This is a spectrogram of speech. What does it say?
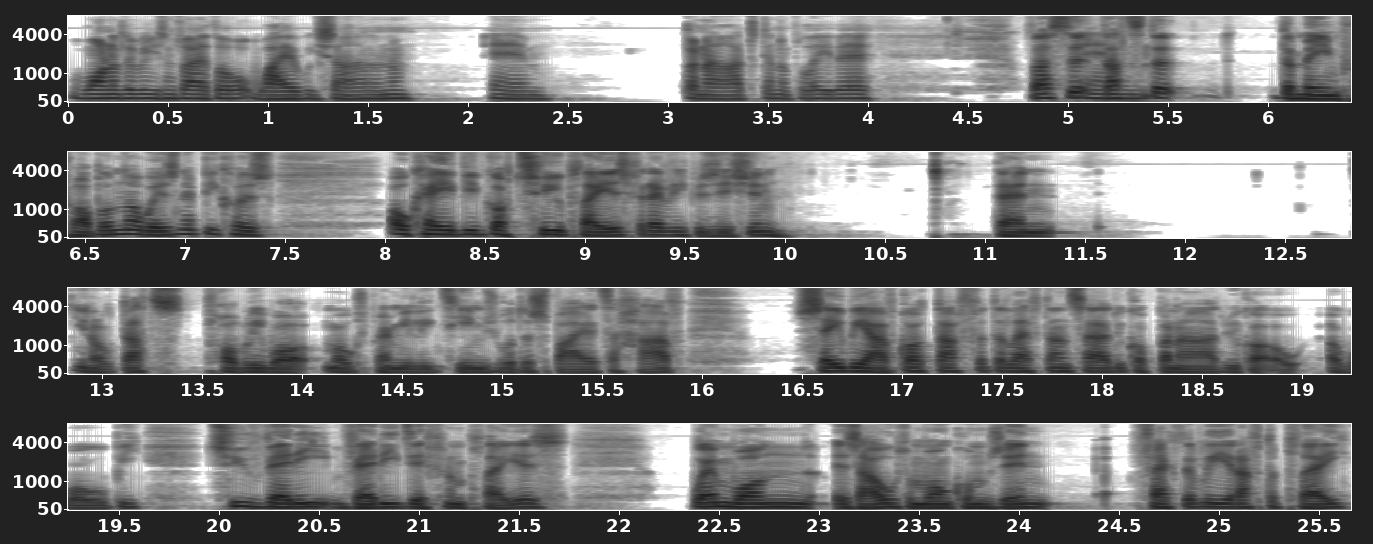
one of the reasons why I thought, why are we signing him? Um, Bernard's going to play there. That's the that's Um, the the main problem though, isn't it? Because okay, if you've got two players for every position, then you know that's probably what most Premier League teams would aspire to have. Say we have got that for the left hand side, we've got Bernard, we've got Iwobi, two very very different players. When one is out and one comes in, effectively you'd have to play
